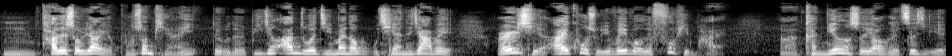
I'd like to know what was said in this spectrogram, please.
嗯，它的售价也不算便宜，对不对？毕竟安卓机卖到五千的价位，而且 iQOO 属于 vivo 的副品牌，啊，肯定是要给自己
